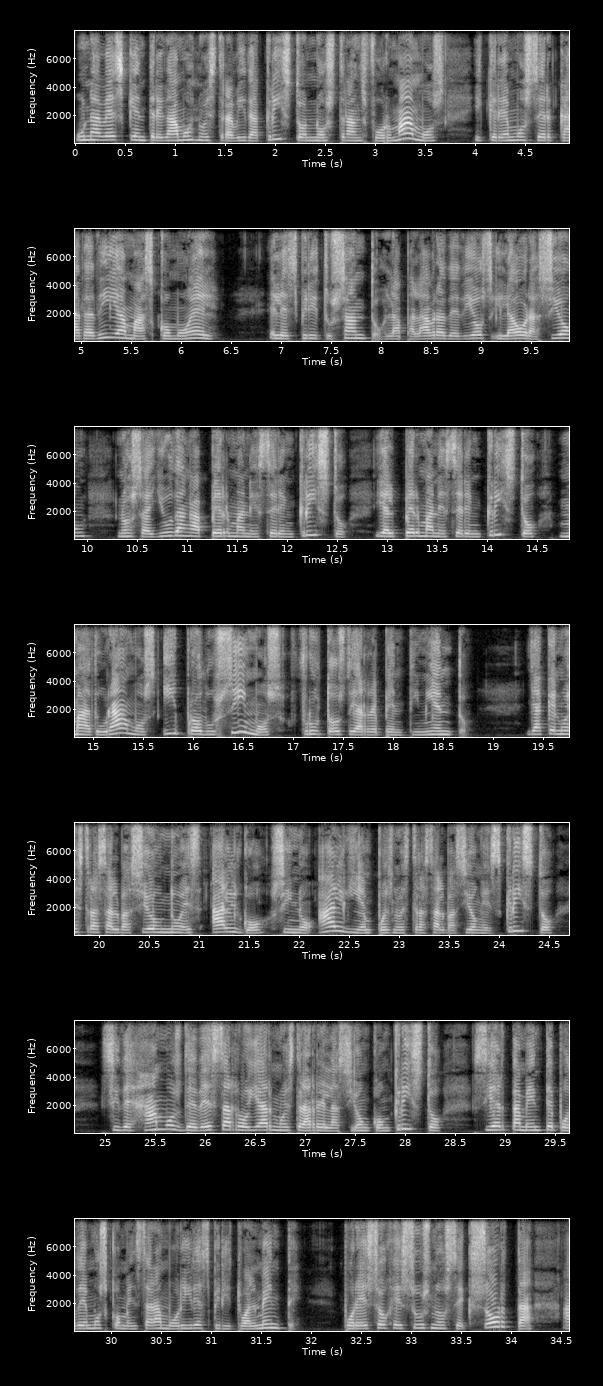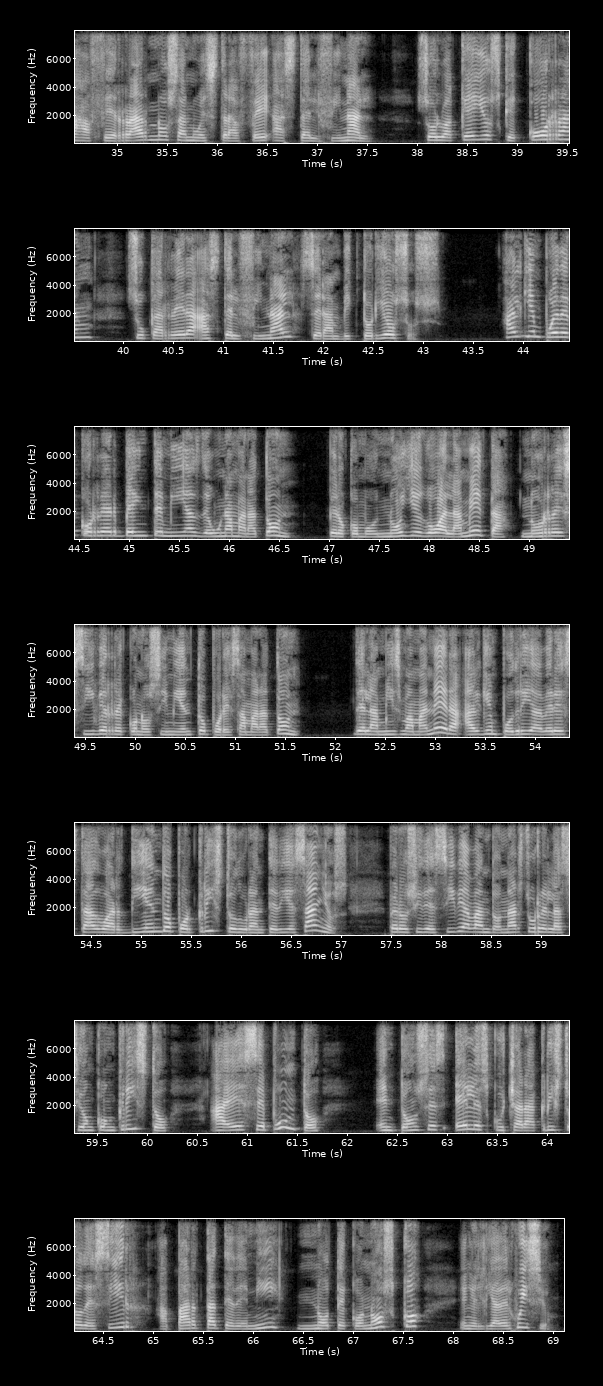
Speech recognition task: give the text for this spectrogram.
Una vez que entregamos nuestra vida a Cristo, nos transformamos y queremos ser cada día más como Él. El Espíritu Santo, la palabra de Dios y la oración nos ayudan a permanecer en Cristo y al permanecer en Cristo maduramos y producimos frutos de arrepentimiento. Ya que nuestra salvación no es algo, sino alguien, pues nuestra salvación es Cristo, si dejamos de desarrollar nuestra relación con Cristo, ciertamente podemos comenzar a morir espiritualmente. Por eso Jesús nos exhorta a aferrarnos a nuestra fe hasta el final. Solo aquellos que corran su carrera hasta el final serán victoriosos. Alguien puede correr 20 millas de una maratón, pero como no llegó a la meta, no recibe reconocimiento por esa maratón. De la misma manera, alguien podría haber estado ardiendo por Cristo durante diez años, pero si decide abandonar su relación con Cristo, a ese punto, entonces él escuchará a Cristo decir, apártate de mí, no te conozco, en el día del juicio.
